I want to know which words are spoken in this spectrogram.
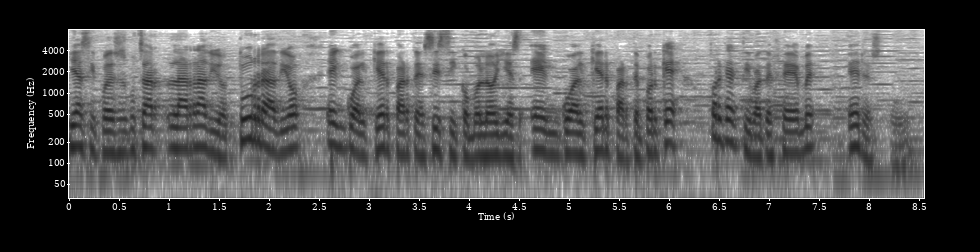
y así puedes escuchar la radio, tu radio, en cualquier parte. Sí, sí, como lo oyes, en cualquier parte. ¿Por qué? Porque Actívate FM eres tú.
